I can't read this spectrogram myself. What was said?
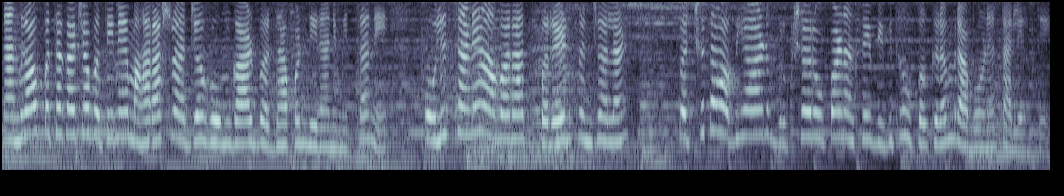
नांदगाव पथकाच्या वतीने महाराष्ट्र राज्य होमगार्ड वर्धापन दिनानिमित्ताने पोलीस ठाणे आवारात परेड संचालन स्वच्छता अभियान वृक्षारोपण असे विविध उपक्रम राबवण्यात आले होते.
